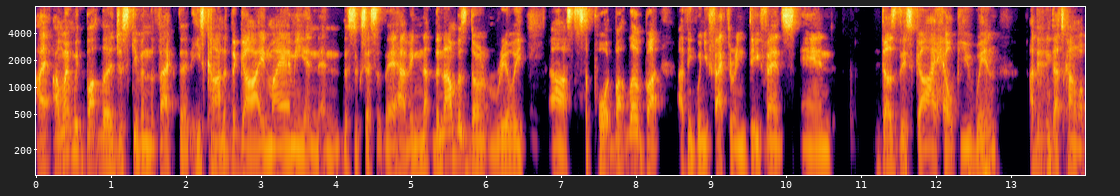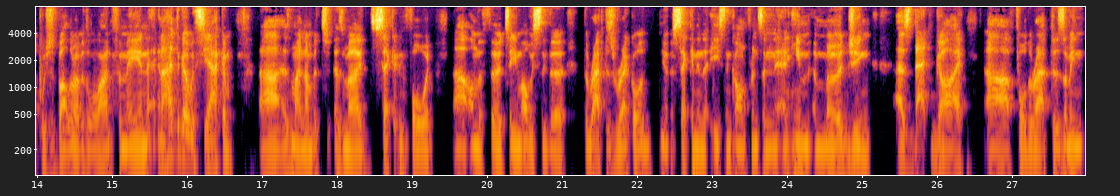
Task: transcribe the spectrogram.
I, I went with Butler just given the fact that he's kind of the guy in Miami and, and the success that they're having. The numbers don't really uh, support Butler, but I think when you factor in defense and does this guy help you win? I think that's kind of what pushes Butler over the line for me. And, and I had to go with Siakam uh, as my number two, as my second forward uh, on the third team. Obviously, the the Raptors record, you know, second in the Eastern Conference, and, and him emerging as that guy uh, for the Raptors. I mean,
